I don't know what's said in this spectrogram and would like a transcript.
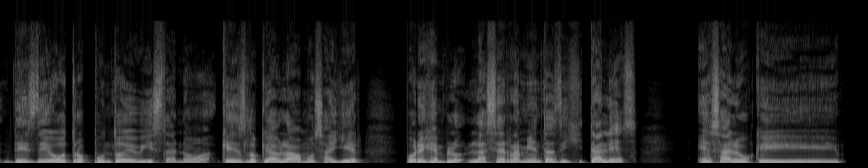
desde otro punto de vista, ¿no? Que es lo que hablábamos ayer. Por ejemplo, las herramientas digitales es algo que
